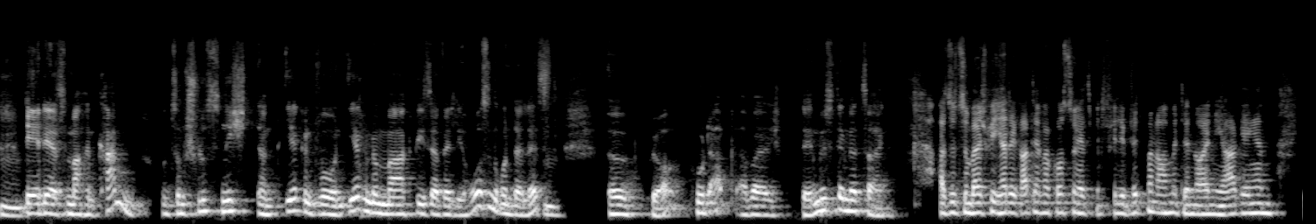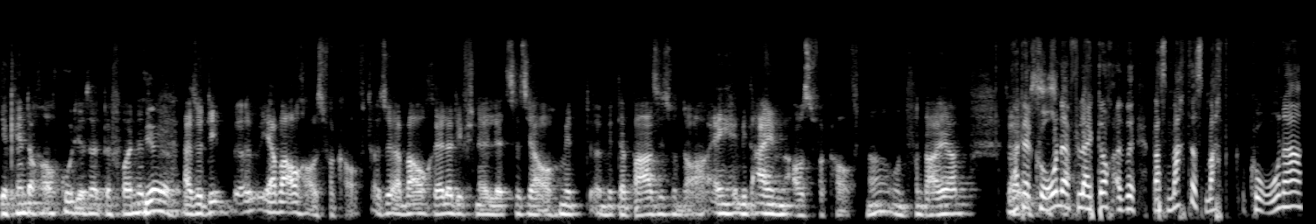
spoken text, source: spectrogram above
Mhm. Der, der es machen kann und zum Schluss nicht dann irgendwo in irgendeinem Markt dieser Welt die Hosen runterlässt, mhm äh, ja, Hut ab, aber ich, den müsst ihr mir zeigen. Also zum Beispiel, ich hatte gerade den Verkostung jetzt mit Philipp Wittmann auch mit den neuen Jahrgängen. Ihr kennt auch auch gut, ihr seid befreundet. Ja, ja. Also die, äh, er war auch ausverkauft. Also er war auch relativ schnell letztes Jahr auch mit, äh, mit der Basis und auch mit allem ausverkauft. Ne? Und von daher. So hat der Corona vielleicht doch, also was macht das? Macht Corona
